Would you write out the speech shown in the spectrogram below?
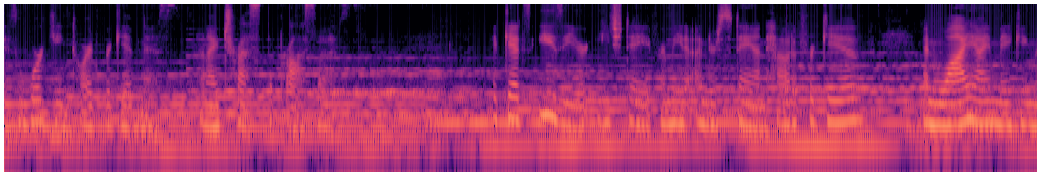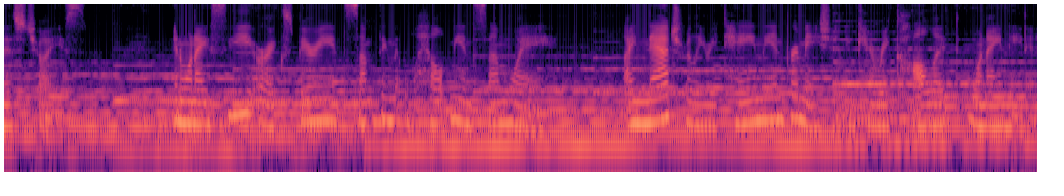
is working toward forgiveness, and I trust the process. It gets easier each day for me to understand how to forgive and why I'm making this choice. And when I see or experience something that will help me in some way, I naturally retain the information and can recall it when I need it.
